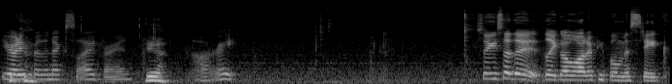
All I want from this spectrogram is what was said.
You ready Okay. for the next slide, Brian? Yeah. All right. So you said that like a lot of people mistake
